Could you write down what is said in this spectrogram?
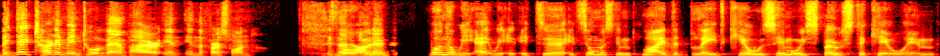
did they turn him into a vampire in in the first one? Is that well, how it I mean, ended? Well, no, we, we it uh, it's almost implied that Blade kills him, or he's supposed to kill him,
